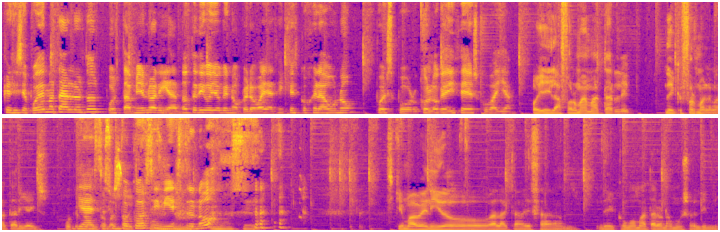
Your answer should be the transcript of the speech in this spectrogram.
Que si se puede matar a los dos, pues también lo haría. No te digo yo que no, pero vaya, si hay que escoger a uno, pues por con lo que dice Escubaya. Oye, ¿y la forma de matarle? ¿De qué forma le mataríais? Ya, esto es un poco siniestro, ¿no? No sé. Que me ha venido a la cabeza de cómo mataron a Mussolini.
